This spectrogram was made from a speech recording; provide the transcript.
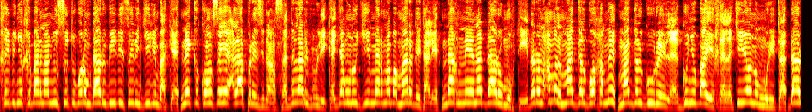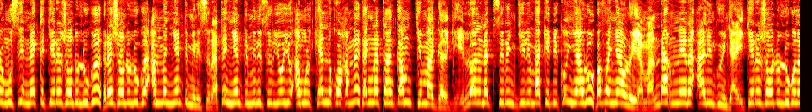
xëy di ñu xibaar naa ñu sëtu borom daaru bii di Serigne Djili Mbacké nekk conseiller à la présidence de la République. Jamono ji mer na ba mara détaillé ndax nee na daaru muxti da doon amal màggal goo xam ne màggal gu rëy la gu ñu bàyyi xel ci yoonu Mouride. Daaru musti nekk ci région de Louga. Région de Louga am na ñeent ministre te ñeent ministre yooyu amul kenn koo xam ne teg na tànkam ci màggal gi. Loole nag Serigne Djili Mbacké di ko ñaawlu ba fa ñaawlu yema ndax nee na Aly Ngouille Ndiaye ci région de Louga la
